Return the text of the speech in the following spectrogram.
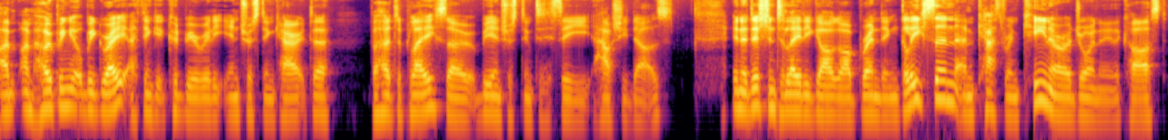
I'm I'm hoping it'll be great. I think it could be a really interesting character for her to play. So it'd be interesting to see how she does. In addition to Lady Gaga, Brendan Gleeson and Catherine Keener are joining the cast,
